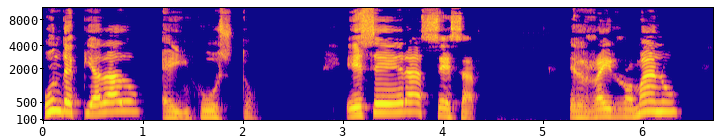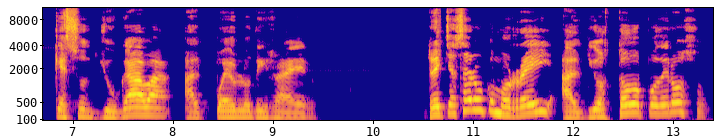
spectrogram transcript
un despiadado e injusto. Ese era César, el rey romano que subyugaba al pueblo de Israel. Rechazaron como rey al Dios Todopoderoso,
